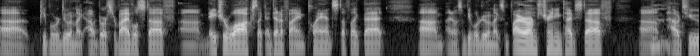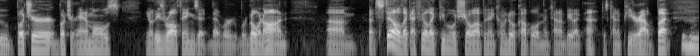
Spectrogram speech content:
Uh, people were doing like outdoor survival stuff, um, nature walks, like identifying plants, stuff like that. Um, I know some people are doing like some firearms training type stuff, um, how to butcher butcher animals. You know, these were all things that that were were going on. Um, but still, like I feel like people would show up and then come into a couple and then kind of be like, eh, just kind of peter out. But mm-hmm.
